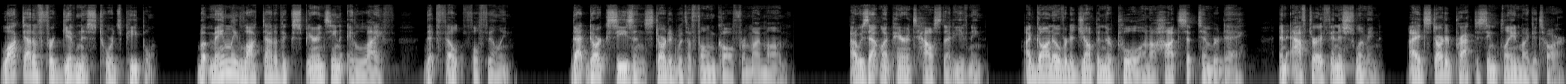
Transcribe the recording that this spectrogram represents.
locked out of forgiveness towards people, but mainly locked out of experiencing a life that felt fulfilling. That dark season started with a phone call from my mom. I was at my parents' house that evening. I'd gone over to jump in their pool on a hot September day, and after I finished swimming, I had started practicing playing my guitar.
